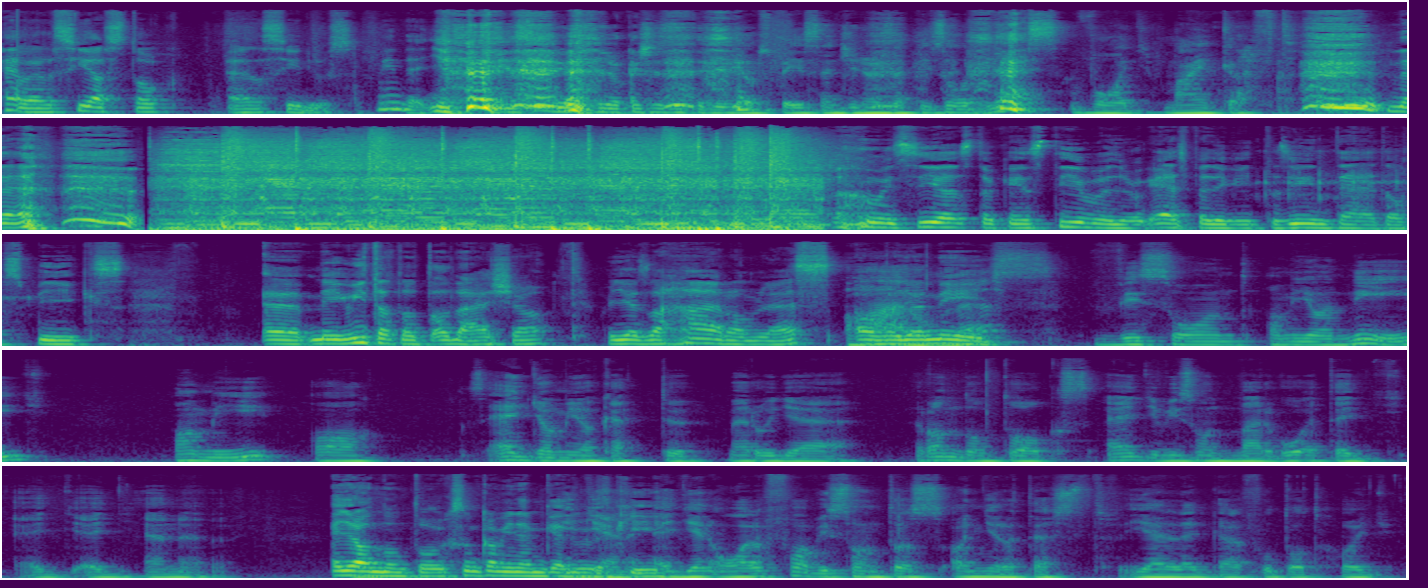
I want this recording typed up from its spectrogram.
Hello, sziasztok! Ez a Sirius. Mindegy. Én Sirius vagyok, és ez itt egy újabb Space Engineers epizód lesz, vagy Minecraft. Ne. Úgy, sziasztok, én Steve vagyok, ez pedig itt az Internet of Speaks ö, még vitatott adása, hogy ez a három lesz, a vagy a három négy. Lesz, viszont ami a négy, ami a, az egy, ami a kettő. Mert ugye Random Talks egy, viszont már volt egy, egy, egy ilyen, Egy random talksunk, ami nem egy, került ilyen, ki. egy ilyen alfa, viszont az annyira teszt jelleggel futott, hogy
